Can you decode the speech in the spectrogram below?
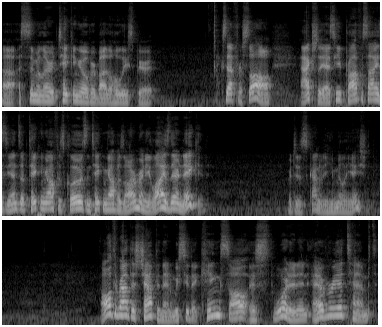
uh, a similar taking over by the Holy Spirit. Except for Saul, actually, as he prophesies, he ends up taking off his clothes and taking off his armor, and he lies there naked which is kind of a humiliation. All throughout this chapter, then, we see that King Saul is thwarted in every attempt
